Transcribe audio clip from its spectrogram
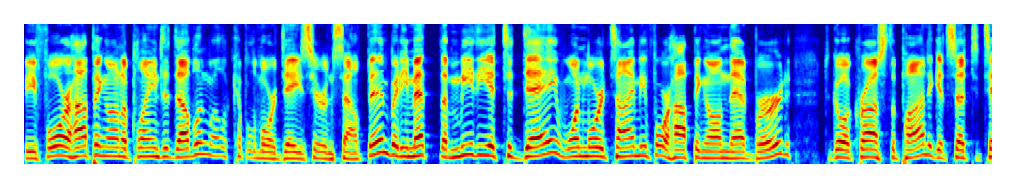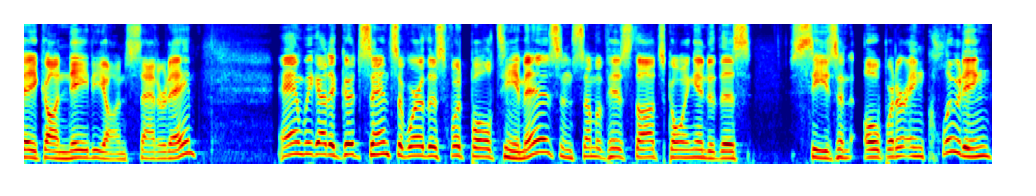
before hopping on a plane to Dublin, well, a couple of more days here in South Bend, but he met the media today one more time before hopping on that bird to go across the pond to get set to take on Navy on Saturday. And we got a good sense of where this football team is and some of his thoughts going into this season opener, including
